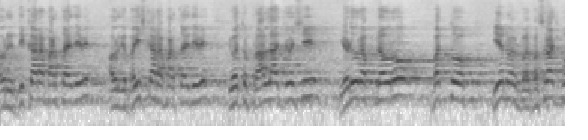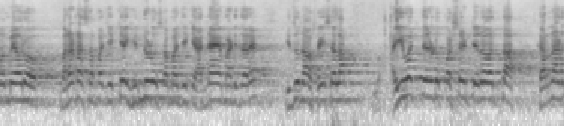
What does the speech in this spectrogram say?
ಅವ್ರಿಗೆ ಧಿಕ್ಕಾರ ಮಾಡ್ತಾ ಇದ್ದೀವಿ, ಅವರಿಗೆ ಬಹಿಷ್ಕಾರ ಮಾಡ್ತಾ ಇದ್ದೀವಿ. ಇವತ್ತು ಪ್ರಹ್ಲಾದ್ ಜೋಶಿ, ಯಡಿಯೂರಪ್ಪನವರು ಮತ್ತು ಏನು ಬಸವರಾಜ ಬೊಮ್ಮೆಯವರು ಮರಾಠ ಸಮಾಜಕ್ಕೆ, ಹಿಂದುಳು ಸಮಾಜಕ್ಕೆ ಅನ್ಯಾಯ ಮಾಡಿದ್ದಾರೆ. ಇದು ನಾವು ಸಹಿಸಲ್ಲ. ಐವತ್ತೆರಡು ಪರ್ಸೆಂಟ್ ಇರುವಂಥ ಕರ್ನಾಟಕ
